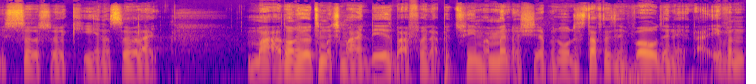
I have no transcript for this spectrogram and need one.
is so so key. And I feel like my I don't want to go too much of my ideas, but I feel like between my mentorship and all the stuff that's involved in it, like even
